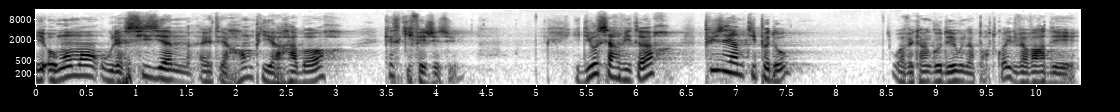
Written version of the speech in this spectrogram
Et au moment où la sixième a été remplie à rabord, qu'est-ce qu'il fait Jésus? Il dit aux serviteurs, puisez un petit peu d'eau, ou avec un godet ou n'importe quoi. Il devait avoir des,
